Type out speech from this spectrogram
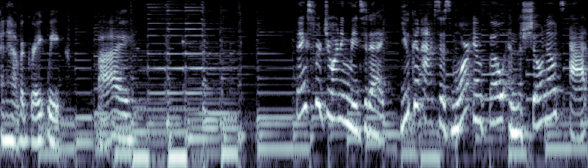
and have a great week. Bye. Thanks for joining me today. You can access more info in the show notes at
